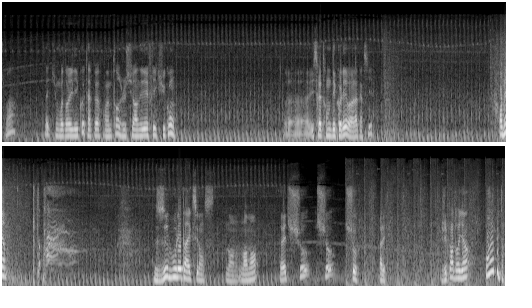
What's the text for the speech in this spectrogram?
Tu vois? Fait, tu me vois dans l'hélico, t'as peur. En même temps, je me suis ramené les flics, je suis con. Euh, il serait temps de décoller, voilà, merci. Oh merde Putain The boulet par excellence. Non, normalement, ça va être chaud, chaud, chaud. Allez. J'ai peur de rien. Oh putain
